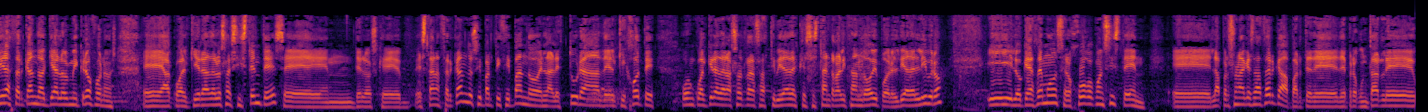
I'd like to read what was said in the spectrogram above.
ir acercando aquí a los micrófonos eh, a cualquiera de los asistentes, eh, de los que están acercándose y participando en la lectura del Quijote o en cualquiera de las otras actividades que se están realizando hoy por el Día del Libro. Y lo que hacemos, el juego consiste en la persona que se acerca, aparte de, preguntarle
